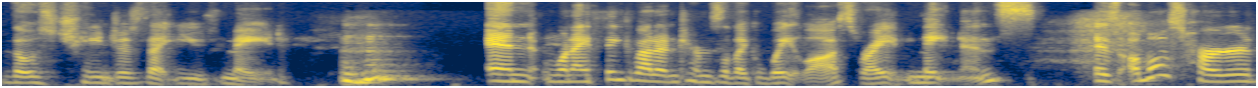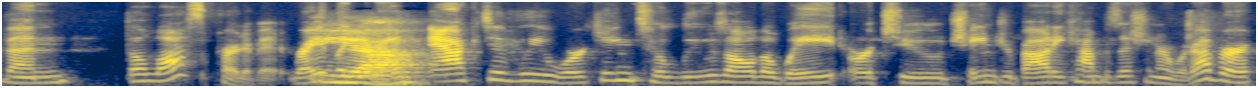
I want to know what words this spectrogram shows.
those changes that you've made. Mm-hmm. And when I think about it in terms of like weight loss, right? Maintenance is almost harder than the loss part of it, right? Like yeah. you're actively working to lose all the weight or to change your body composition or whatever.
